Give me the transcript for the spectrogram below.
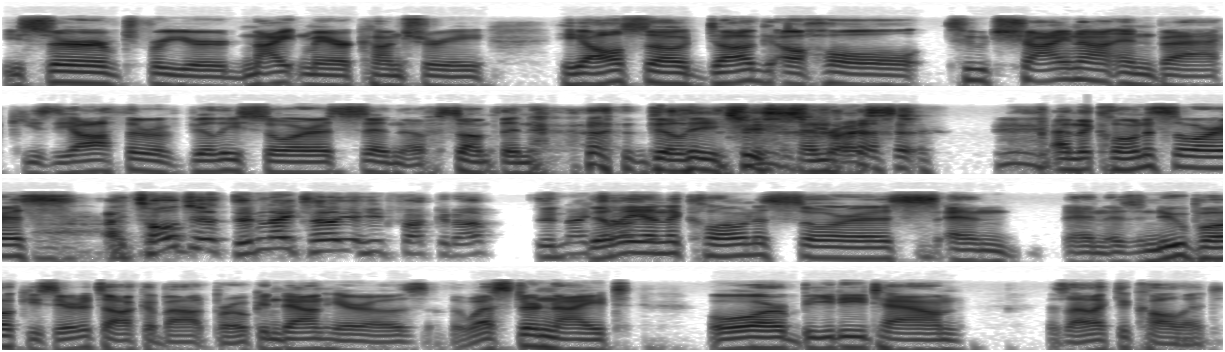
He served for your nightmare country. He also dug a hole to China and back. He's the author of Billy Saurus and the something Billy Jesus and, Christ. and the Cloneasaurus. I told you, didn't I tell you he'd fuck it up? Didn't I Billy and the Cloneasaurus and and his new book he's here to talk about Broken Down Heroes of the Western Night or BD Town as I like to call it.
